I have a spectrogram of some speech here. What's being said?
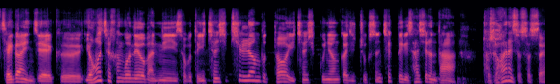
제가 이제 그 영어책 한권 내어봤니서부터 2017년부터 2019년까지 쭉 쓴 책들이 사실은 다 도서관에서 썼어요.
